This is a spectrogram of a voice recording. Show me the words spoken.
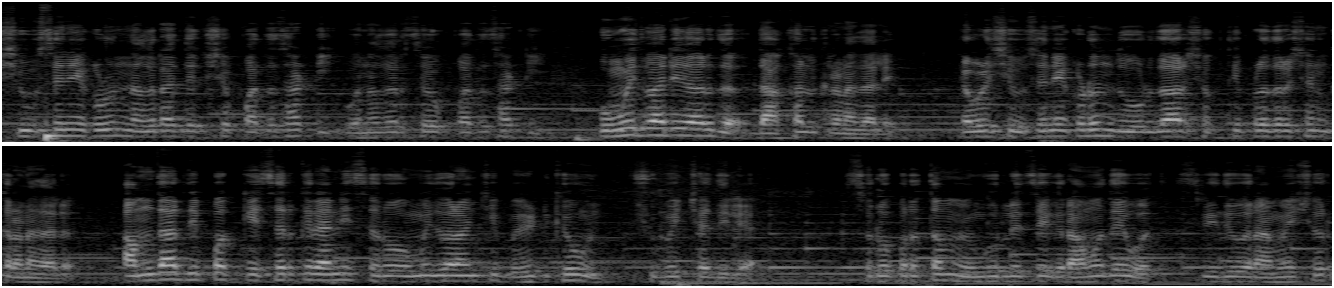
शिवसेनेकडून नगराध्यक्ष पदासाठी व नगरसेवक पदासाठी उमेदवारी अर्ज दाखल करण्यात आले. यावेळी शिवसेनेकडून जोरदार शक्तीप्रदर्शन करण्यात आलं. आमदार दीपक केसरकर यांनी सर्व उमेदवारांची भेट घेऊन शुभेच्छा दिल्या. सर्वप्रथम वेंगुर्लेचे ग्रामदैवत श्रीदेव रामेश्वर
